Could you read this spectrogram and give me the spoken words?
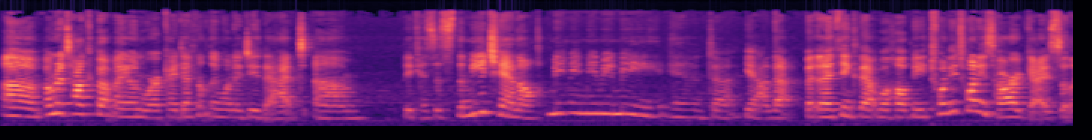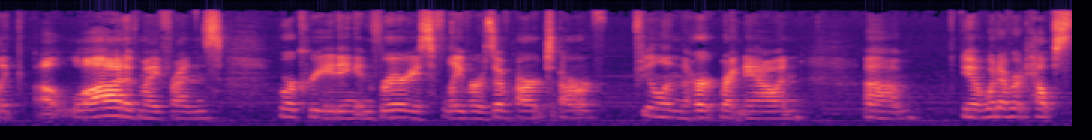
I'm going to talk about my own work. I definitely want to do that um, because it's the me channel, me, me, me, me, me, and uh, yeah, that. But I think that will help me. 2020 is hard, guys. So like a lot of my friends who are creating in various flavors of art are feeling the hurt right now, and um, you know whatever it helps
